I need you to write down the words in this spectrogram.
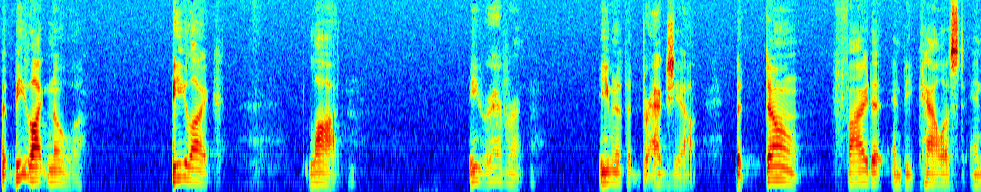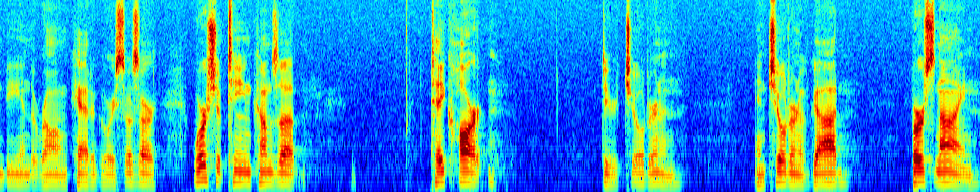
But be like Noah. Be like Lot. Be reverent, even if it drags you out. But don't fight it and be calloused and be in the wrong category. So as our worship team comes up, take heart, dear children and, and children of God. Verse 9.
